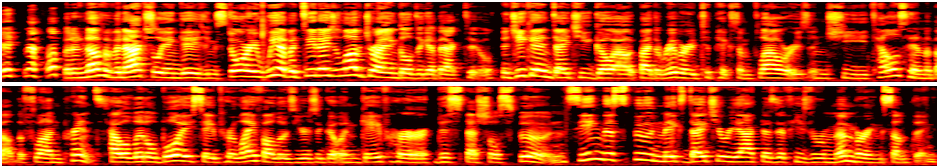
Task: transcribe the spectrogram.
right now? But enough of an actually engaging story, we have a teenage love triangle to get back to. Najika and Daichi go out by the river to pick some flowers, and she tells him about the Flan Prince, how a little boy saved her life all those years ago and gave her this special spoon. Seeing this spoon makes Daichi react as if he's remembering something,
